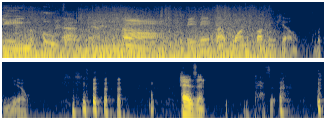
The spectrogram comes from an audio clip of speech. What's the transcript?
Game over. Damn. Oh. You beat me by one fucking kill. Look at you. Peasant. Peasant.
